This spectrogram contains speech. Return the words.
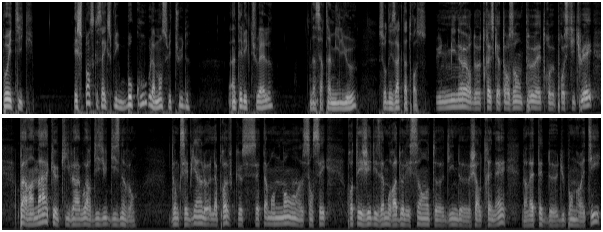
poétiques. Et je pense que ça explique beaucoup la mansuétude intellectuelle d'un certain milieu sur des actes atroces. Une mineure de 13-14 ans peut être prostituée par un Mac qui va avoir 18-19 ans. Donc c'est bien la preuve que cet amendement censé protéger des amours adolescentes dignes de Charles Trenet dans la tête de Dupont-Moretti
